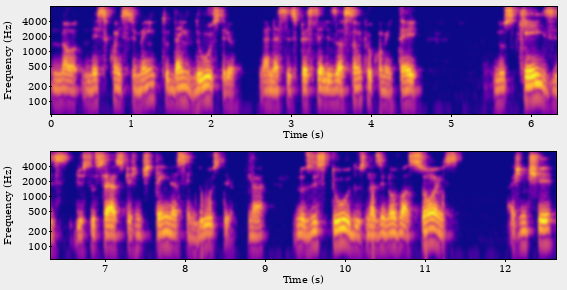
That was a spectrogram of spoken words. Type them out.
no, nesse conhecimento da indústria, né, nessa especialização que eu comentei, nos cases de sucesso que a gente tem nessa indústria, né, nos estudos, nas inovações, a gente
